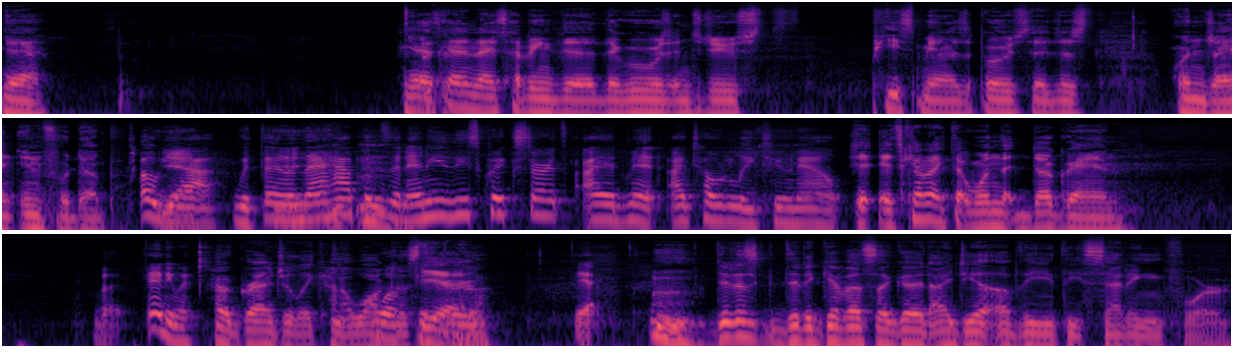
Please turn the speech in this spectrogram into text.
Yeah. Yeah, it's kind of nice having the, the rules introduced piecemeal as opposed to just one giant info dump. Oh yeah, Yeah. with when Yeah. that happens in any of these quick starts, I admit I totally tune out. It, it's kind of like that one that Doug ran. But anyway, How it gradually kind of walked Walked us you Yeah. through. yeah. Did us did it give us a good idea of the the setting for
